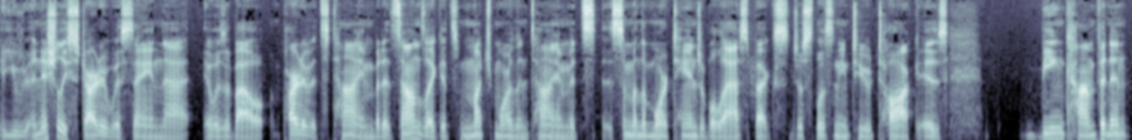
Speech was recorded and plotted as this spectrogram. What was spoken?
you initially started with saying that it was about part of its time, but it sounds like it's much more than time. It's some of the more tangible aspects, just listening to you talk, is being confident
